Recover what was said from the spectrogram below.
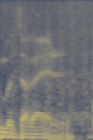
Mozzarella.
